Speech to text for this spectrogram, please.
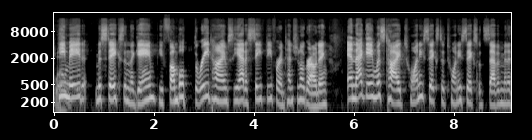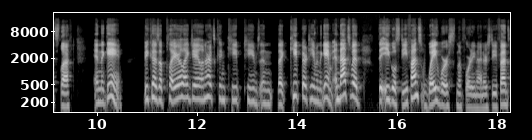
Whoa. He made mistakes in the game. He fumbled three times. He had a safety for intentional grounding. And that game was tied 26 to 26 with seven minutes left in the game because a player like Jalen Hurts can keep teams and like keep their team in the game. And that's with the Eagles defense, way worse than the 49ers defense,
